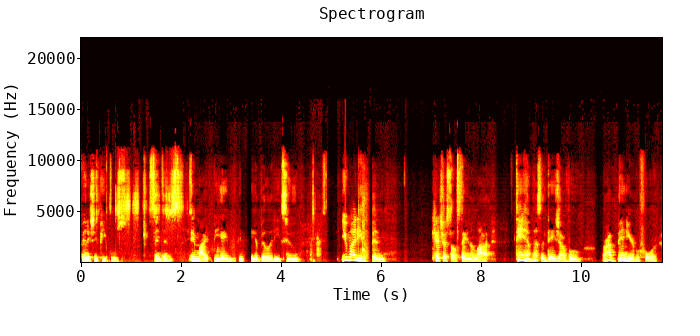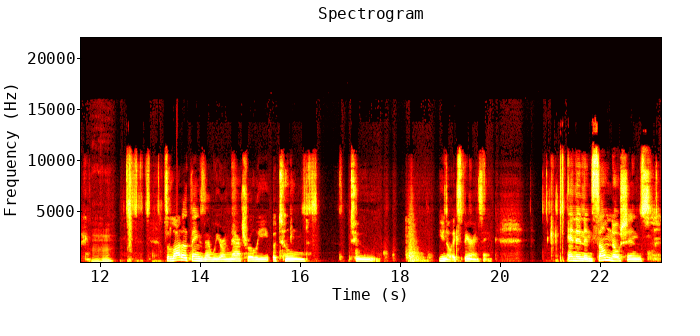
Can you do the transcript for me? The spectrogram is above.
finishing people's sentence. It might be a, the ability to. You might even catch yourself saying a lot. Damn, that's a deja vu, or I've been here before. Mm-hmm. It's a lot of things that we are naturally attuned to, you know, experiencing. And then in some notions,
